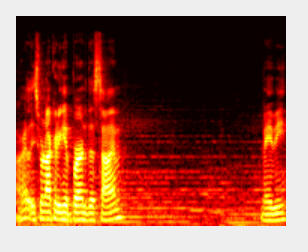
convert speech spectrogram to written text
All right, at least we're not going to get burned this time. Maybe.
